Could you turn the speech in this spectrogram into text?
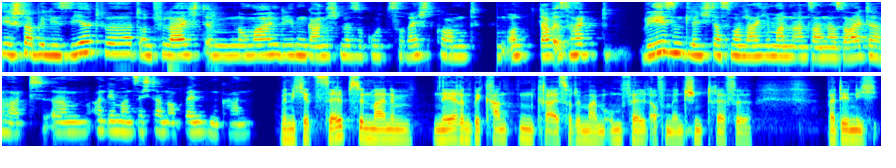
destabilisiert wird und vielleicht im normalen Leben gar nicht mehr so gut zurechtkommt. Und da ist halt wesentlich, dass man da jemanden an seiner Seite hat, ähm, an dem man sich dann auch wenden kann. Wenn ich jetzt selbst in meinem näheren Bekanntenkreis oder in meinem Umfeld auf Menschen treffe, bei denen ich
